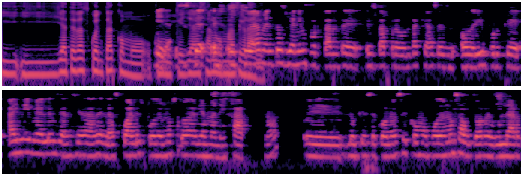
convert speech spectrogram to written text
y, ya te das cuenta como, que ya es, algo más grave. es bien importante esta pregunta que haces, Audrey, porque hay niveles de ansiedad en las cuales podemos todavía manejar, ¿no? Eh, lo que se conoce como podemos autorregular.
